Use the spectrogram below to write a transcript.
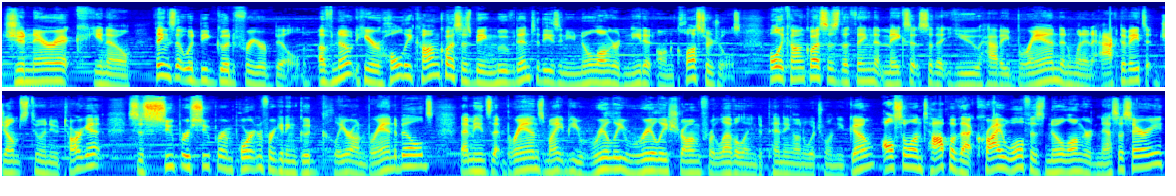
generic, you know, things that would be good for your build. Of note here, Holy Conquest is being moved into these and you no longer need it on cluster jewels. Holy Conquest is the thing that makes it so that you have a brand and when it activates, it jumps to a new target. This is super, super important for getting good clear on brand builds. That means that brands might be really, really strong for leveling depending on which one you go. Also on top of that, Cry Wolf is no longer necessary.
